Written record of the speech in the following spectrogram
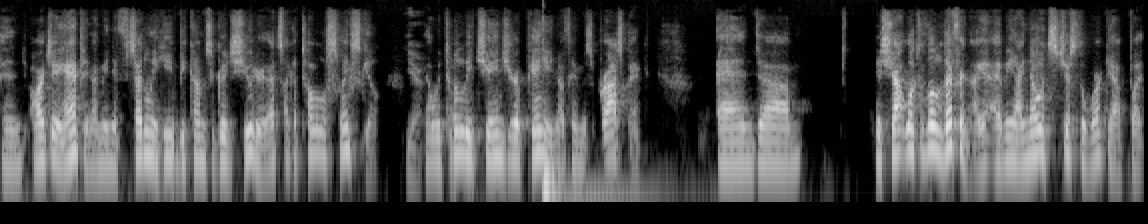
and R.J. Hampton. I mean, if suddenly he becomes a good shooter, that's like a total swing skill. Yeah, that would totally change your opinion of him as a prospect. And um, his shot looked a little different. I, I mean, I know it's just a workout, but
